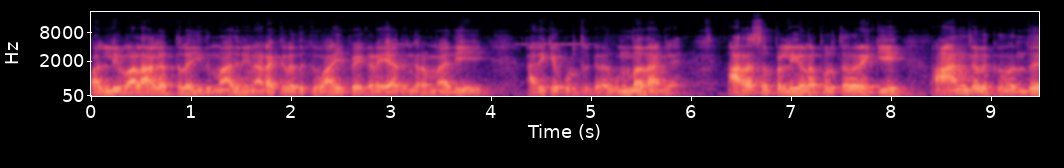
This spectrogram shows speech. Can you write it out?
பள்ளி வளாகத்தில் இது மாதிரி நடக்கிறதுக்கு வாய்ப்பே கிடையாதுங்கிற மாதிரி அறிக்கை கொடுத்துருக்குற உண்மைதாங்க. அரசு பள்ளிகளை பொறுத்த வரைக்கும் ஆண்களுக்கு வந்து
